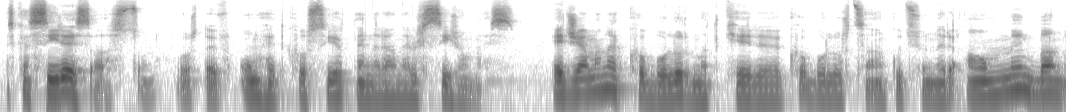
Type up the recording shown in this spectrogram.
Այսինքն սիրես Աստծուն, որտեվ ում հետ քո սիրտն է նրան էլ սիրում ես։ Այդ ժամանակ քո բոլոր մտքերը, քո բոլոր ցանկությունները, ամեն բան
